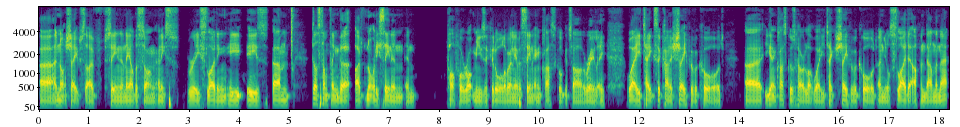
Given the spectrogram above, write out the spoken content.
uh, are not shapes that I've seen in any other song, and he's really sliding. He he's um, does something that I've not really seen in, in pop or rock music at all. I've only ever seen it in classical guitar, really, where he takes a kind of shape of a chord. Uh, you get in classical guitar a lot where you take a shape of a chord and you'll slide it up and down the neck,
